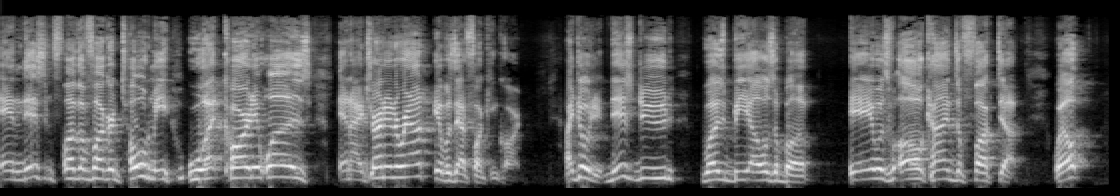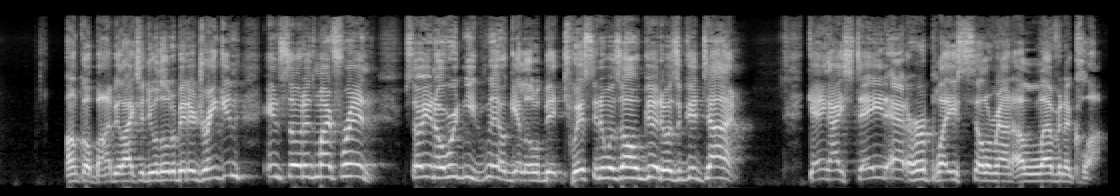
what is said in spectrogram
And this motherfucker told me what card it was. And I turned it around. It was that fucking card. I told you, this dude was Beelzebub. It was all kinds of fucked up. Well, Uncle Bobby likes to do a little bit of drinking, and so does my friend. So, you know, we're get a little bit twisted. It was all good. It was a good time. Gang, I stayed at her place till around 11 o'clock,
